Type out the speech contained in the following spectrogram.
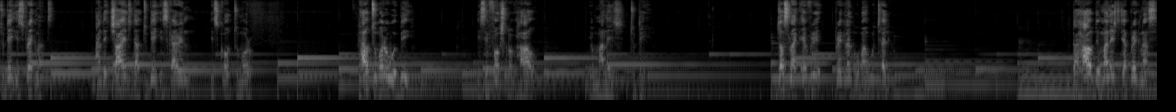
today is pregnant, and the child that today is carrying is called tomorrow. How tomorrow will be is a function of how you manage today. Just like every pregnant woman will tell you, that how they managed their pregnancy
